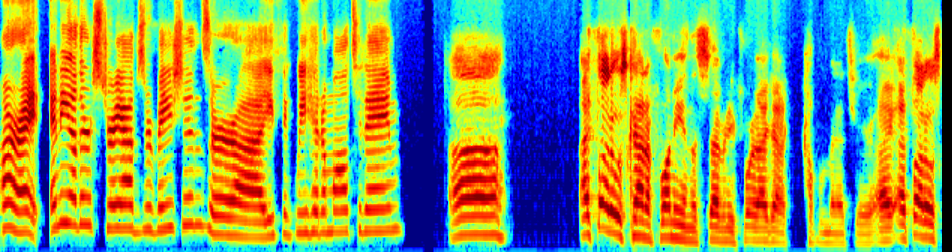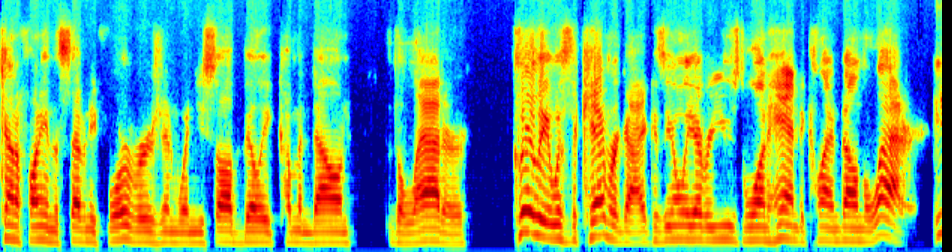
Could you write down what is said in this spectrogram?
All right. Any other stray observations or uh, you think we hit them all today? Uh, I thought it was kind of funny in the 74. I got a couple minutes here. I, I thought it was kind of funny in the 74 version when you saw Billy coming down the ladder. Clearly, it was the camera guy because he only ever used one hand to climb down the ladder.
